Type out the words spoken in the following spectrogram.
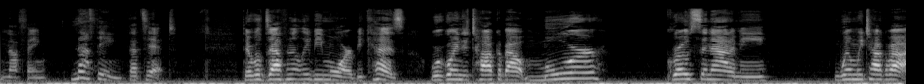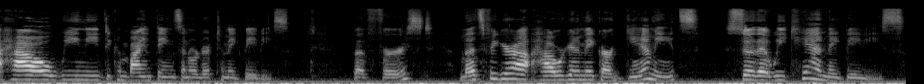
Nothing. Nothing. That's it. There will definitely be more because we're going to talk about more gross anatomy when we talk about how we need to combine things in order to make babies. But first, let's figure out how we're going to make our gametes so that we can make babies.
